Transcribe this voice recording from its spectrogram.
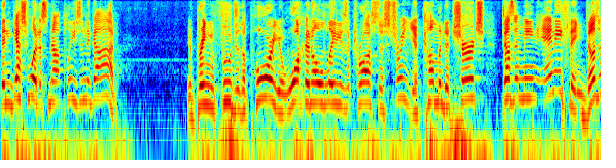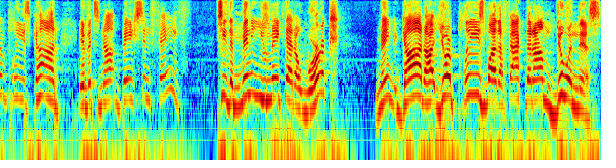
then guess what? It's not pleasing to God. You're bringing food to the poor, you're walking old ladies across the street, you're coming to church, doesn't mean anything, doesn't please God if it's not based in faith. See, the minute you make that a work, maybe God, uh, you're pleased by the fact that I'm doing this,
